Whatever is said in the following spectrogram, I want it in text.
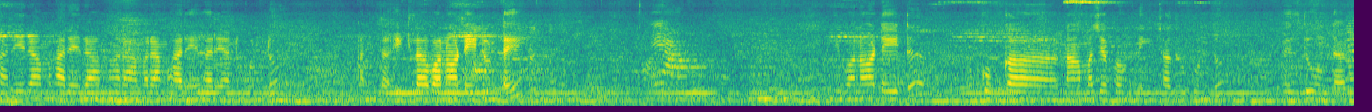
హరే రామ హరే రామ రామ రామ హరే హరే అనుకుంటూ అంత ఇట్లా 108 ఉంటాయి. ఈ 108 ఒక్కొక్క నామజపంని చదువుకుంటూ వెళ్తూ ఉంటారు.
